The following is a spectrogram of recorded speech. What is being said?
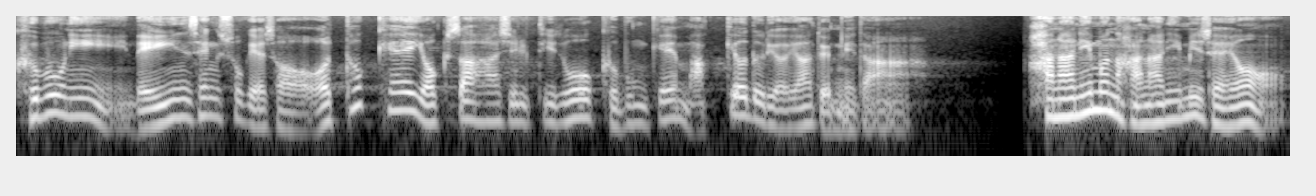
그분이 내 인생 속에서 어떻게 역사하실지도 그분께 맡겨드려야 됩니다. 하나님은 하나님이세요.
